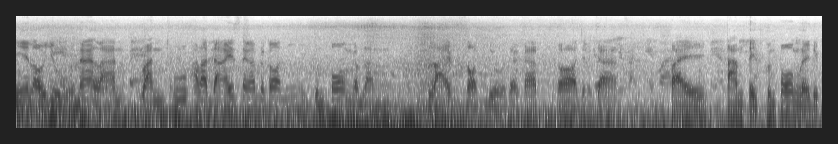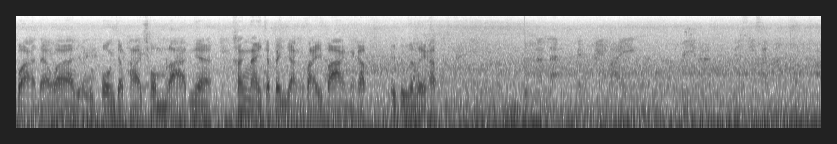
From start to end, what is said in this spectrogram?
นี้เราอยู่หน้าร้าน Run to Paradise นะครับ แล้วก็นี่คุณโป้งกำลังไลฟ์สดอยู่นะครับ ก็เดี๋ยวจะไปตามติดคุณโป้งเลยดีกว่านะว่าเดี๋ยวคุณโป้งจะพาชมร้านเนี่ย ข้างในจะเป็นอย่างไรบ้างนะครับ ไปดูกันเลยครับ นั่นแหละเป็นไฮไลท์ของปีนะในซีซั่นนี้ของเขา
